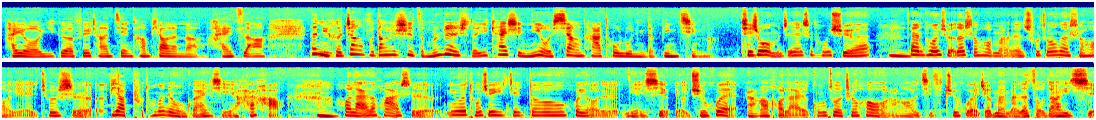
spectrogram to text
还有一个非常健康漂亮的孩子啊。那你和丈夫当时是怎么认识的？一开始你有向他透露你的病情吗？其实我们之前是同学，但同学的时候嘛，那初中的时候也就是比较普通的那种关系，也还好。嗯，后来的话是因为同学一直都会有联系，有聚会，然后后来工作之后，然后几次聚会就慢慢的走到一起。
